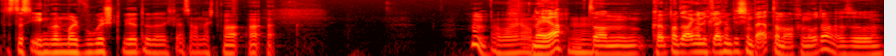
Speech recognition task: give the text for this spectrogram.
dass das irgendwann mal wurscht wird oder ich weiß auch nicht. Ja, ja, ja. Hm. Ja. Naja, mhm. dann könnte man da eigentlich gleich ein bisschen weitermachen, oder? Also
